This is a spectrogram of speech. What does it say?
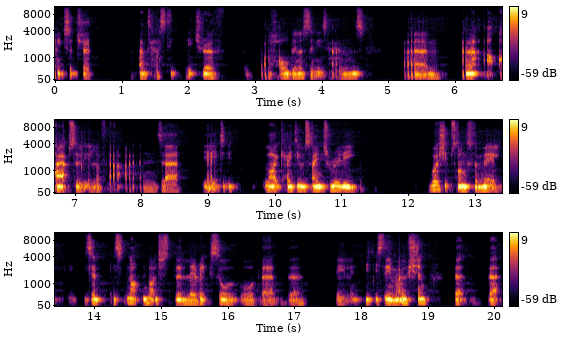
paints such a fantastic picture of, of God holding us in His hands. Um, and I, absolutely love that. And uh, it, it, like Katie was saying, it's really worship songs for me. It's a, it's not not just the lyrics or, or the the feeling. It's the emotion that that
